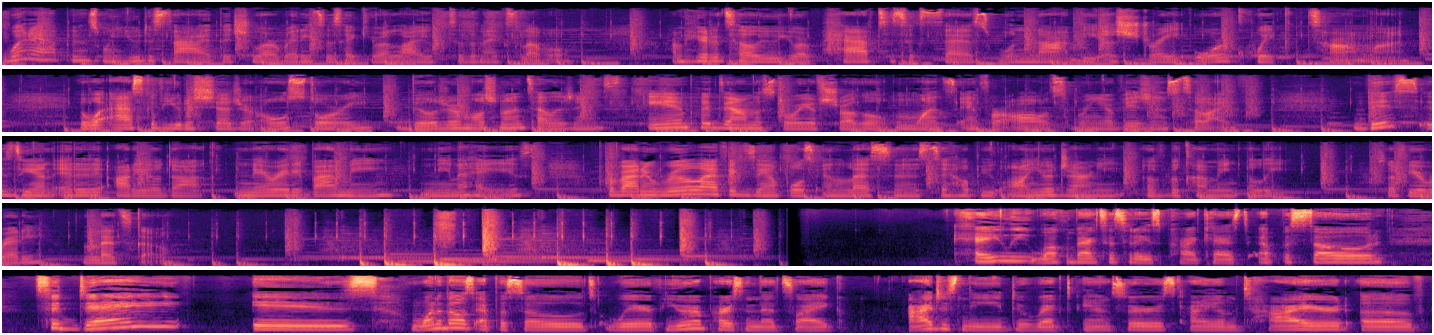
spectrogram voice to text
What happens when you decide that you are ready to take your life to the next level? I'm here to tell you your path to success will not be a straight or quick timeline. It will ask of you to shed your old story, build your emotional intelligence, and put down the story of struggle once and for all to bring your visions to life. This is the unedited audio doc narrated by me, Nina Hayes, providing real life examples and lessons to help you on your journey of becoming elite. So if you're ready, let's go. Hey, Elite, welcome back to today's podcast episode. Today is one of those episodes where if you're a person that's like, I just need direct answers, I am tired of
